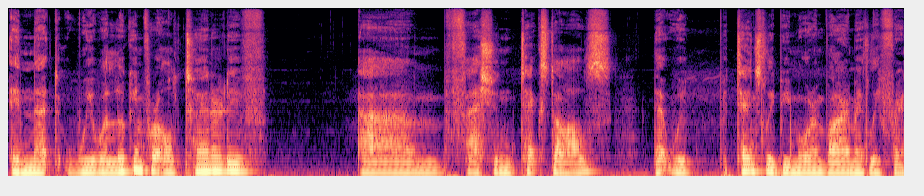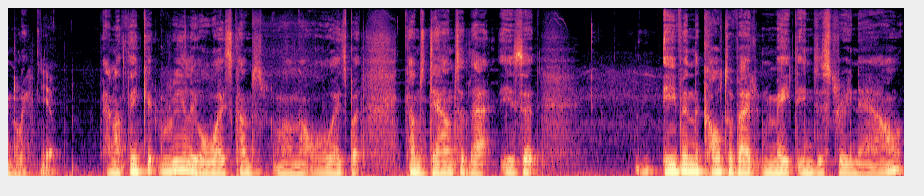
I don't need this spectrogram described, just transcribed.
in that we were looking for alternative um, fashion textiles that would potentially be more environmentally friendly. Yep. And I think it really always comes, well, not always, but comes down to that is that even the cultivated meat industry now,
